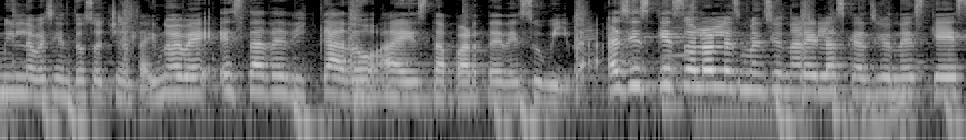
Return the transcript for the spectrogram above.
1989 está dedicado a esta parte de su vida. Así es que solo les mencionaré las canciones que es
